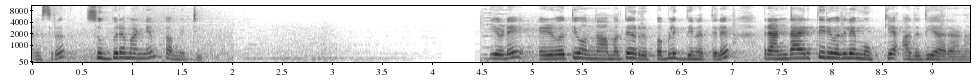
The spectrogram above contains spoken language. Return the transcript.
Answer Subrahmanyam committee. ഇന്ത്യയുടെ എഴുപത്തി ഒന്നാമത്തെ റിപ്പബ്ലിക് ദിനത്തിൽ രണ്ടായിരത്തി ഇരുപതിലെ മുഖ്യ അതിഥി ആരാണ്?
